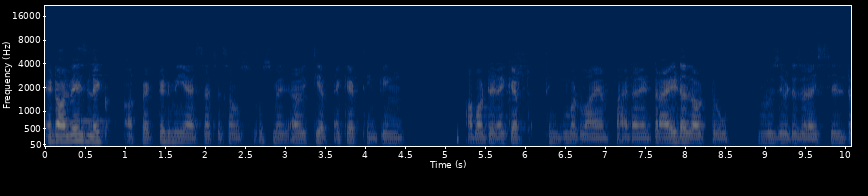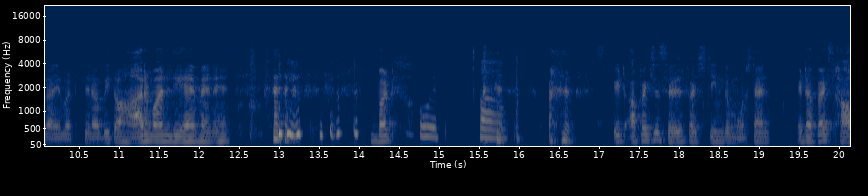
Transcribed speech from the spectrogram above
it always like affected me as such as I was, उसमें I kept I kept thinking about it I kept thinking about why I'm fat and I tried a lot to lose weight as well I still try but फिर अभी तो हार मान लिया है मैंने but ओ हाँ it affects your self-esteem the most and it affects how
